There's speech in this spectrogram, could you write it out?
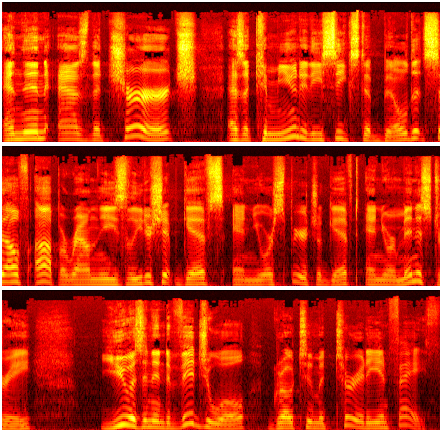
And then, as the church, as a community, seeks to build itself up around these leadership gifts and your spiritual gift and your ministry, you as an individual grow to maturity in faith.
